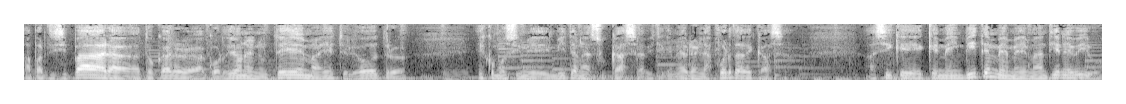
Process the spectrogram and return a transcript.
a, participar, a, a tocar acordeón en un tema, y esto y lo otro, es como si me invitan a su casa, ¿viste? Que me abren las puertas de casa. Así que que me inviten me, me mantiene vivo.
